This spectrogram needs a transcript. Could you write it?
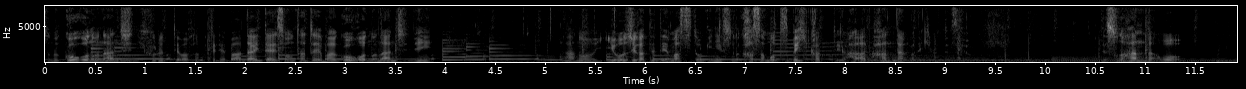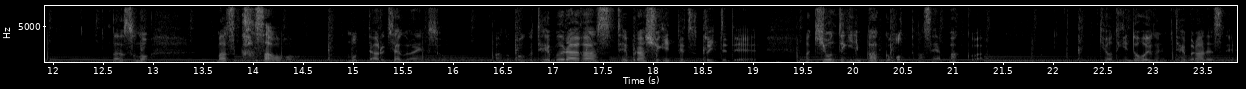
その午後の何時に降るって分かってれば大体その例えば午後の何時にあの用事があって出ます時にその傘持つべきかっていう判断ができるんですよ。でその判断をそのまず傘を持って歩きたくないんですよ。あの僕手ぶらが手ぶら主義ってずっと言ってて、まあ、基本的にバッグ持ってませんバッグは。基本的にどこ行くにも手ぶらですね、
